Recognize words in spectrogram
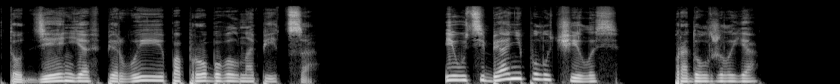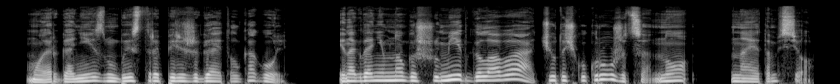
В тот день я впервые попробовал напиться. И у тебя не получилось, продолжила я. Мой организм быстро пережигает алкоголь. Иногда немного шумит голова, чуточку кружится, но на этом все.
